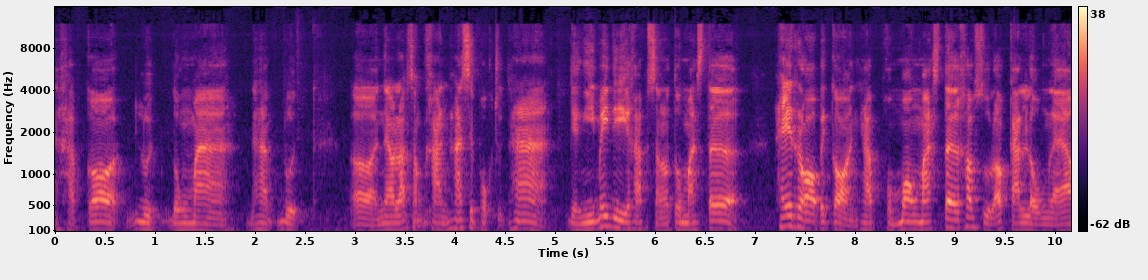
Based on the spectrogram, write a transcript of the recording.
นะครับ ก็หลุดลงมานะครับ หลุดเอ่อแนวรับสำคัญ 56.5 อย่างนี้ไม่ดีครับสำหรับตัวมาสเตอร์ให้รอไปก่อนครับ ผมมองมาสเตอร์เข้าสู่รอบการลงแล้ว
